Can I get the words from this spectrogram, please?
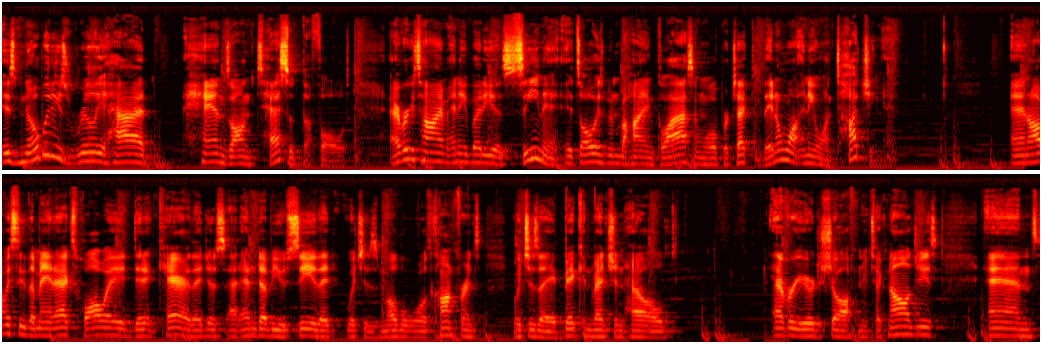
is nobody's really had hands-on tests with the fold. Every time anybody has seen it, it's always been behind glass and well protected. They don't want anyone touching it. And obviously the Mate X, Huawei didn't care. They just at MWC, they, which is Mobile World Conference, which is a big convention held every year to show off new technologies. And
